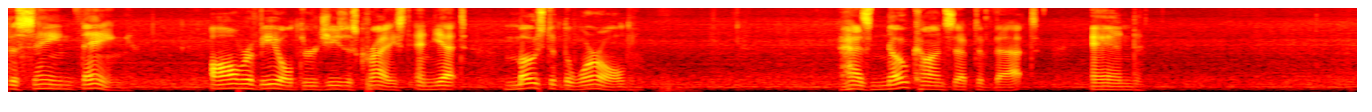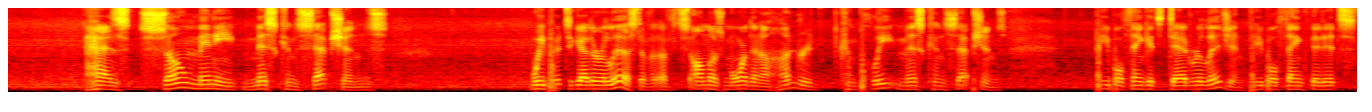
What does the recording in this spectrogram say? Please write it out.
the same thing, all revealed through Jesus Christ, and yet most of the world has no concept of that and has so many misconceptions. We put together a list of, of almost more than a hundred complete misconceptions. People think it's dead religion. People think that it's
